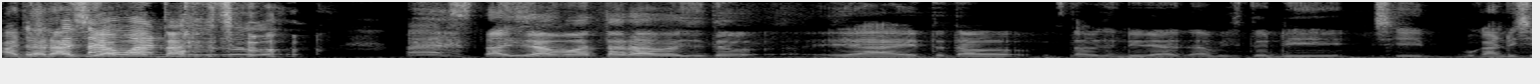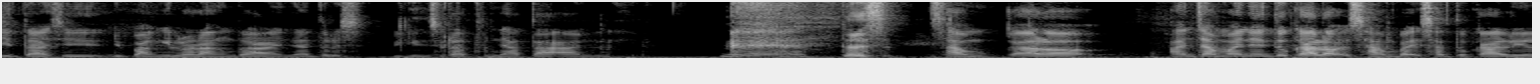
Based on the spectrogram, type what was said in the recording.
ada Terus razia motor tuh. Razia motor habis itu ya itu tahu tahu sendiri. Habis itu di si bukan disita sih dipanggil orang tuanya terus bikin surat pernyataan. Iya. terus sam- kalau ancamannya itu kalau sampai satu kali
